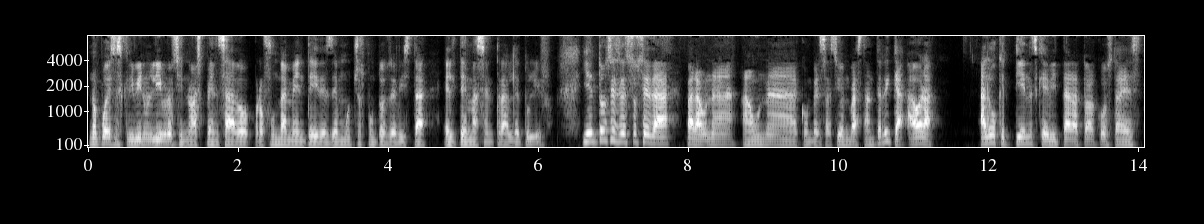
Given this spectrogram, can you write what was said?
No puedes escribir un libro si no has pensado profundamente y desde muchos puntos de vista el tema central de tu libro. Y entonces eso se da para una, a una conversación bastante rica. Ahora, algo que tienes que evitar a toda costa es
